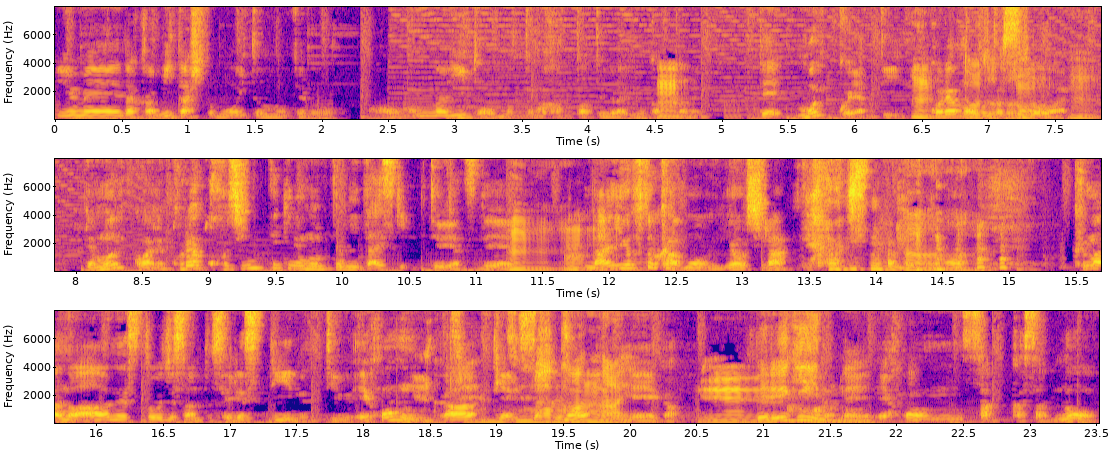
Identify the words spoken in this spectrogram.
有名だから見た人も多いと思うけど、ああんないいとは思ってなかったっていうぐらい良かったね。で、もう一個やっていい、うん。これはもう本当すぐ終わる。うん。で、もう一個はね、これは個人的に本当に大好きっていうやつで、うんうんうん。内容とかはもうよう知らんって話なんだけども、熊野アーネストおじさんとセレスティーヌっていう絵本が原作のアニメ映画。えベルギーのね、絵本作家さんの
